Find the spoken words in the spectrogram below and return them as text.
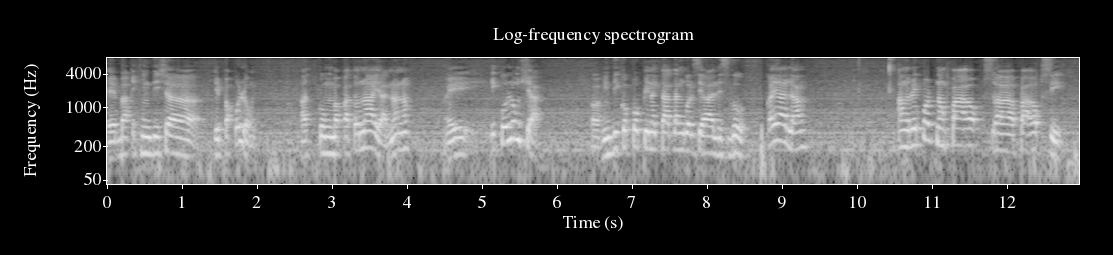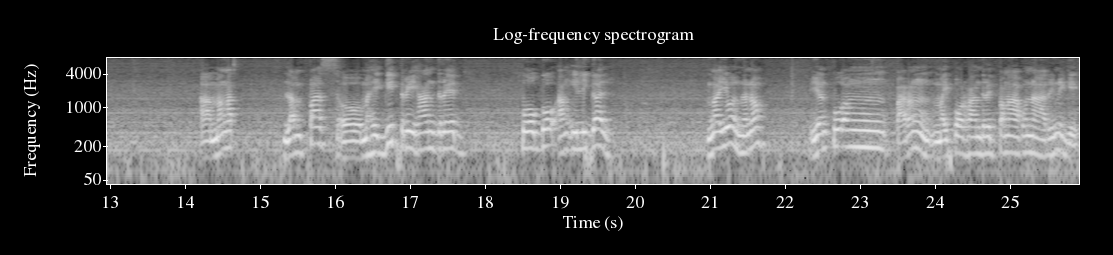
eh bakit hindi siya ipakulong? At kung mapatunayan, ano, eh, ikulong siya. Oh, hindi ko po pinagtatanggol si Alice Go. Kaya lang, ang report ng PAOX, uh, PAOXI, ah, mga lampas o mahigit 300 pogo ang illegal. Ngayon, ano? Yan po ang parang may 400 pa nga ako narinig eh.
